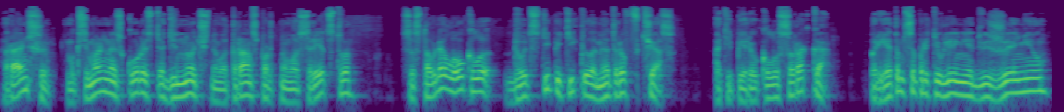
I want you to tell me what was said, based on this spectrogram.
раньше максимальная скорость одиночного транспортного средства составляла около 25 км в час, а теперь около 40. При этом сопротивление движению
